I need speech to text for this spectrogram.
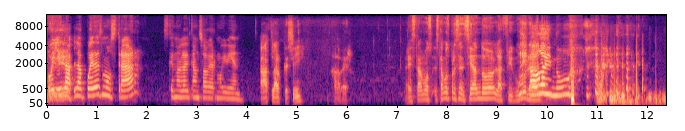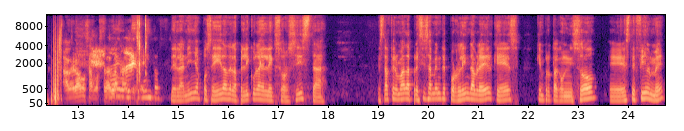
Oye, ¿la, ¿la, puedes mostrar? Es que no la alcanzo a ver muy bien. Ah, claro que sí. A ver. Ahí estamos, estamos presenciando la figura. ¡Ay, no! A ver, vamos a mostrar la De la niña poseída de la película El Exorcista. Está firmada precisamente por Linda Blair, que es quien protagonizó eh, este filme.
